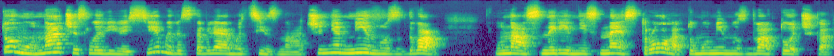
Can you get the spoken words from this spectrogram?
Тому на числовій осі ми виставляємо ці значення. Мінус 2 у нас нерівність не строга, тому мінус 2 точка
